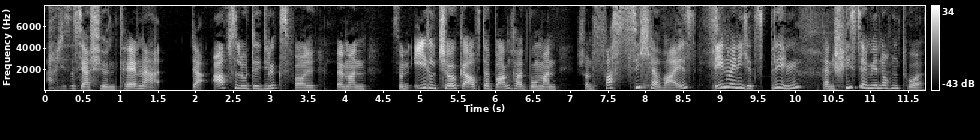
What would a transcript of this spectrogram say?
Aber das ist ja für einen Trainer der absolute Glücksfall, wenn man so einen Edeljoker auf der Bank hat, wo man schon fast sicher weiß, den, wenn ich jetzt bringe, dann schießt er mir noch ein Tor.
